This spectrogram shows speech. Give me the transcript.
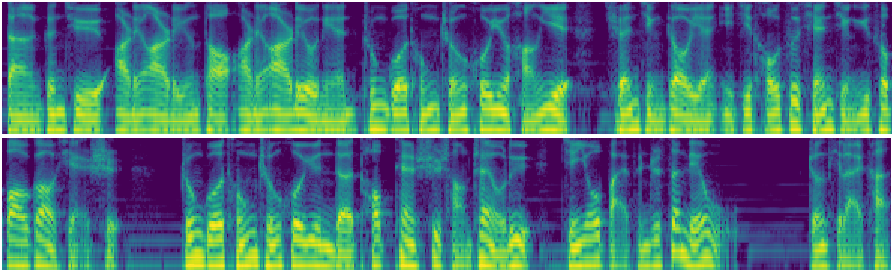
但根据二零二零到二零二六年中国同城货运行业全景调研以及投资前景预测报告显示，中国同城货运的 Top Ten 市场占有率仅有百分之三点五。整体来看，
